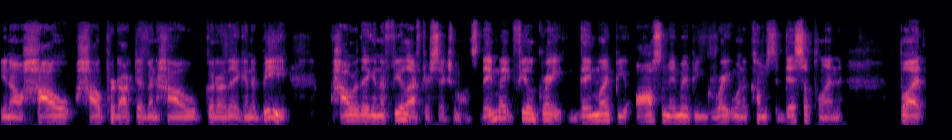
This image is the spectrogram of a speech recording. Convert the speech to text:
You know how how productive and how good are they going to be? How are they going to feel after six months? They might feel great. They might be awesome. They might be great when it comes to discipline but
